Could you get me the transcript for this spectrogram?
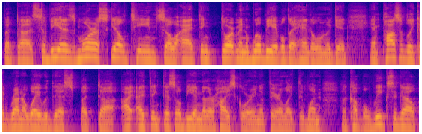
But uh, Sevilla is more a skilled team, so I think Dortmund will be able to handle them again and possibly could run away with this. But uh, I, I, think this will be another high scoring affair like the one a couple weeks ago.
